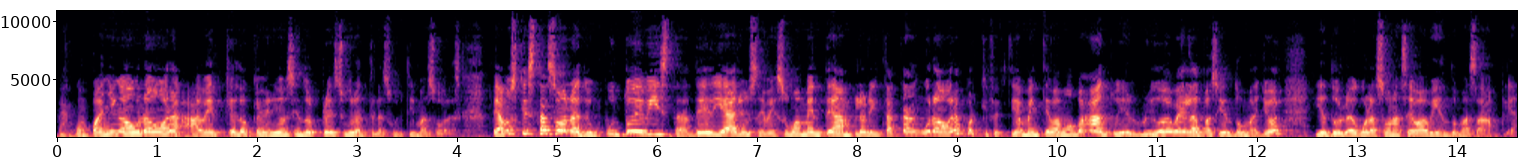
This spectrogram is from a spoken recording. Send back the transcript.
me acompañen a una hora a ver qué es lo que ha venido haciendo el precio durante las últimas horas. Veamos que esta zona de un punto de vista de diario se ve sumamente amplia ahorita acá en una hora porque efectivamente vamos bajando y el ruido de velas va siendo mayor y luego la zona se va viendo más amplia.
